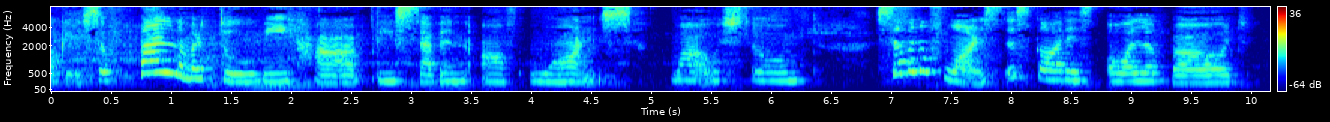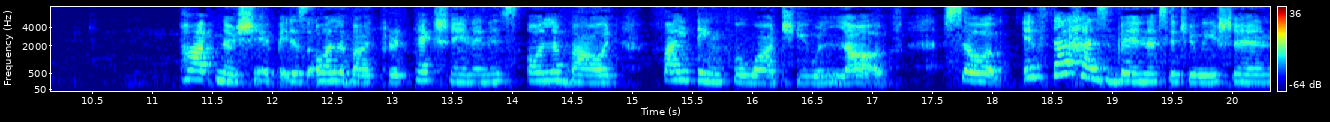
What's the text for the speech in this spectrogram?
okay so pile number two we have the seven of wands Wow, so Seven of Wands, this card is all about partnership. It is all about protection and it's all about fighting for what you love. So, if there has been a situation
